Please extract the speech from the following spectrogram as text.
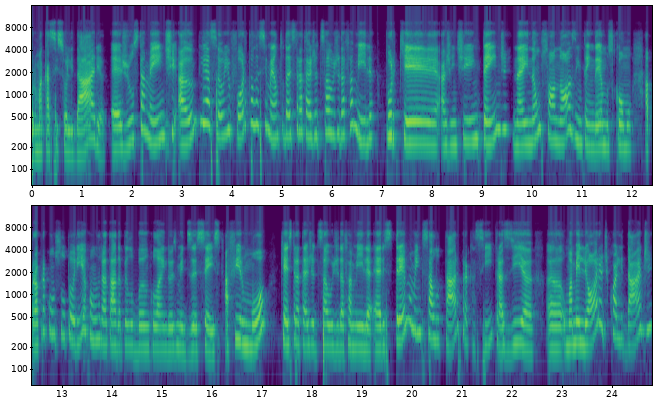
por uma CACI solidária é justamente a ampliação e o fortalecimento da estratégia de saúde da família, porque a gente entende, né, e não só nós entendemos como a própria consultoria contratada pelo banco lá em 2016 afirmou que a estratégia de saúde da família era extremamente salutar para a CACI, trazia uh, uma melhora de qualidade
